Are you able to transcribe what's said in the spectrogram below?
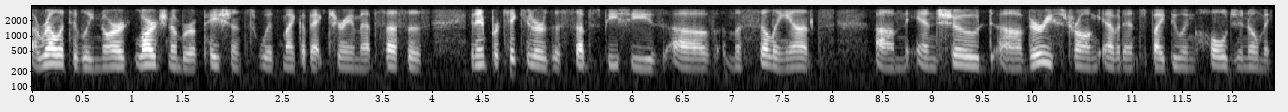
a relatively nar- large number of patients with Mycobacterium abscessus, and in particular the subspecies of massiliense, um, and showed uh, very strong evidence by doing whole genomic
